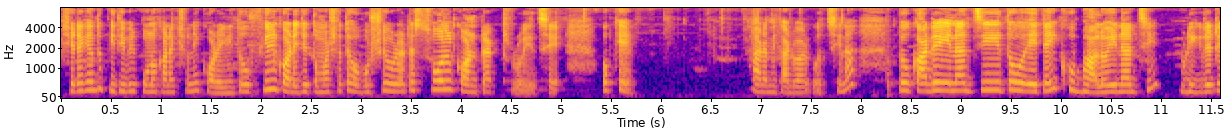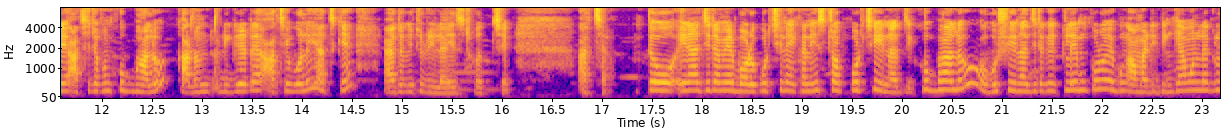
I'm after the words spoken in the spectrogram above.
সেটা কিন্তু পৃথিবীর কোনো কানেকশানেই করেনি। তো ও ফিল করে যে তোমার সাথে অবশ্যই ওর একটা সোল কন্ট্রাক্ট রয়েছে। ওকে? আর আমি কার্ড বার করছি না। তো কার্ডের এনার্জি তো এটাই খুব ভালো এনার্জি রিগ্রেটে আছে যখন খুব ভালো কারণ রিগ্রেটে আছে বলেই আজকে এত কিছু রিয়েলাইজড হচ্ছে। আচ্ছা তো এনার্জিটা আমি আর বড় করছি না, এখানেই স্টপ করছি। এনার্জি খুব ভালো, অবশ্যই এনার্জিটাকে ক্লেম করো এবং আমার রিডিং কেমন লাগল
